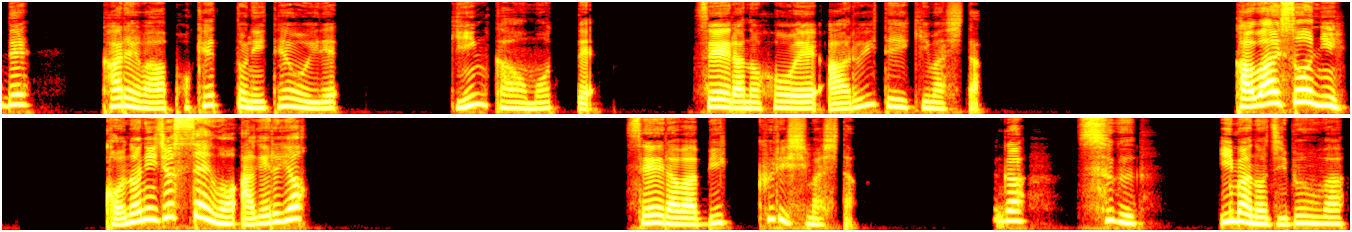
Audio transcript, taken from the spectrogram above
で、彼はポケットに手を入れ、銀貨を持ってセイラの方へ歩いて行きました。かわいそうに、この20銭をあげるよ。セイラはびっくりしました。が、すぐ、今の自分は、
